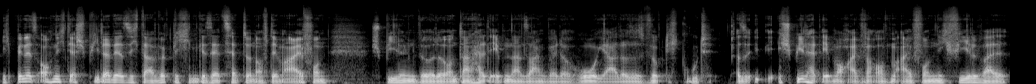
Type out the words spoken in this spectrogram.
ich bin jetzt auch nicht der Spieler, der sich da wirklich hingesetzt hätte und auf dem iPhone spielen würde und dann halt eben dann sagen würde, oh ja, das ist wirklich gut. Also ich, ich spiele halt eben auch einfach auf dem iPhone nicht viel, weil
